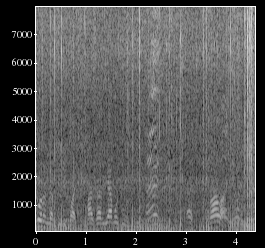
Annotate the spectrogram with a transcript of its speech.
Sicuro andare più di qua? Ci masariamo tutti. Eh? Eh, prova. Fa il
